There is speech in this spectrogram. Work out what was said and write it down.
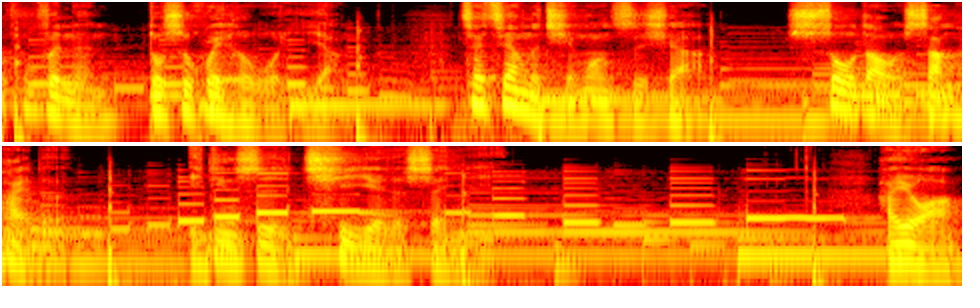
部分人都是会和我一样，在这样的情况之下，受到伤害的一定是企业的生意。还有啊，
